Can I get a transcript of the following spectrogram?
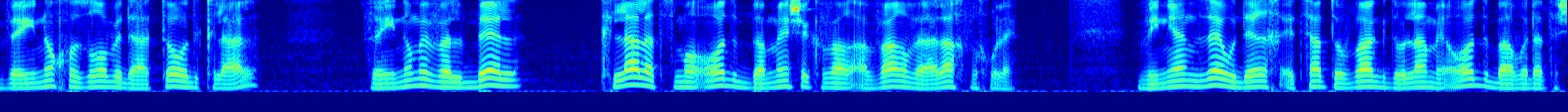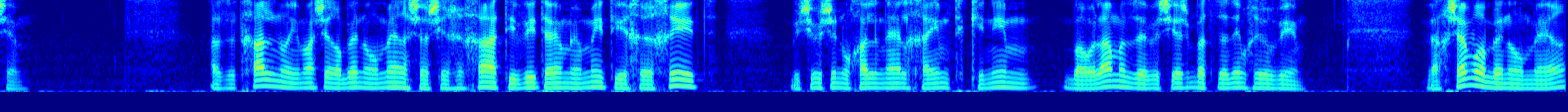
ואינו חוזרו בדעתו עוד כלל, ואינו מבלבל כלל עצמו עוד במה שכבר עבר והלך וכו'. ועניין זה הוא דרך עצה טובה גדולה מאוד בעבודת השם. אז התחלנו עם מה שרבנו אומר, שהשכחה הטבעית היומיומית היא הכרחית, בשביל שנוכל לנהל חיים תקינים בעולם הזה ושיש בה צדדים חיוביים. ועכשיו רבנו אומר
